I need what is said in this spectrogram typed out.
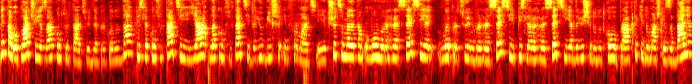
він там оплачує за консультацію, для прикладу. Да? Після консультації я на консультації даю більше інформації. Якщо це в мене там умовно регрес-сесія, ми працюємо в регрес-сесії. Після регрес-сесії я даю ще додатково практики, домашні завдання,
